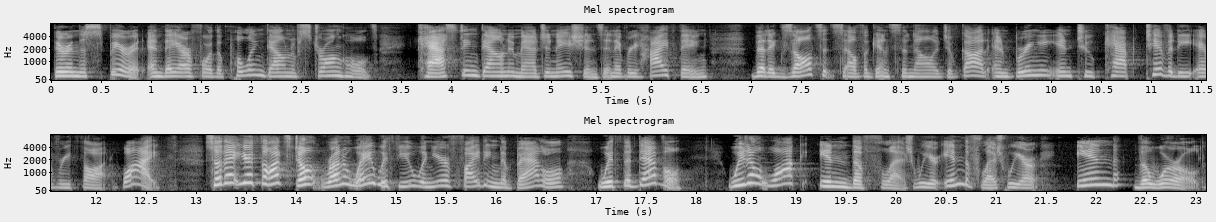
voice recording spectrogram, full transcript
They're in the spirit, and they are for the pulling down of strongholds, casting down imaginations and every high thing that exalts itself against the knowledge of God, and bringing into captivity every thought. Why? So that your thoughts don't run away with you when you're fighting the battle with the devil. We don't walk in the flesh. We are in the flesh. We are in the world.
